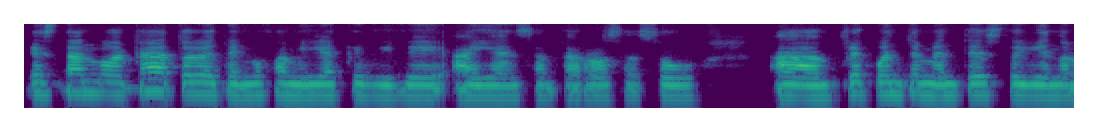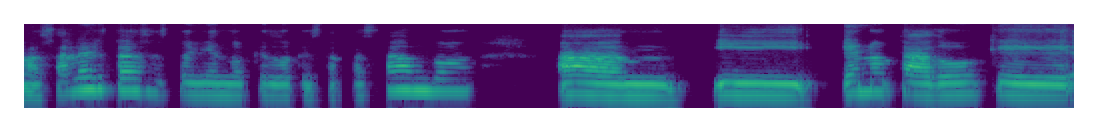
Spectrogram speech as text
estando acá todavía tengo familia que vive allá en Santa Rosa. So, am, frecuentemente estoy viendo las alertas, estoy viendo qué es lo que está pasando. am, y he notado que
